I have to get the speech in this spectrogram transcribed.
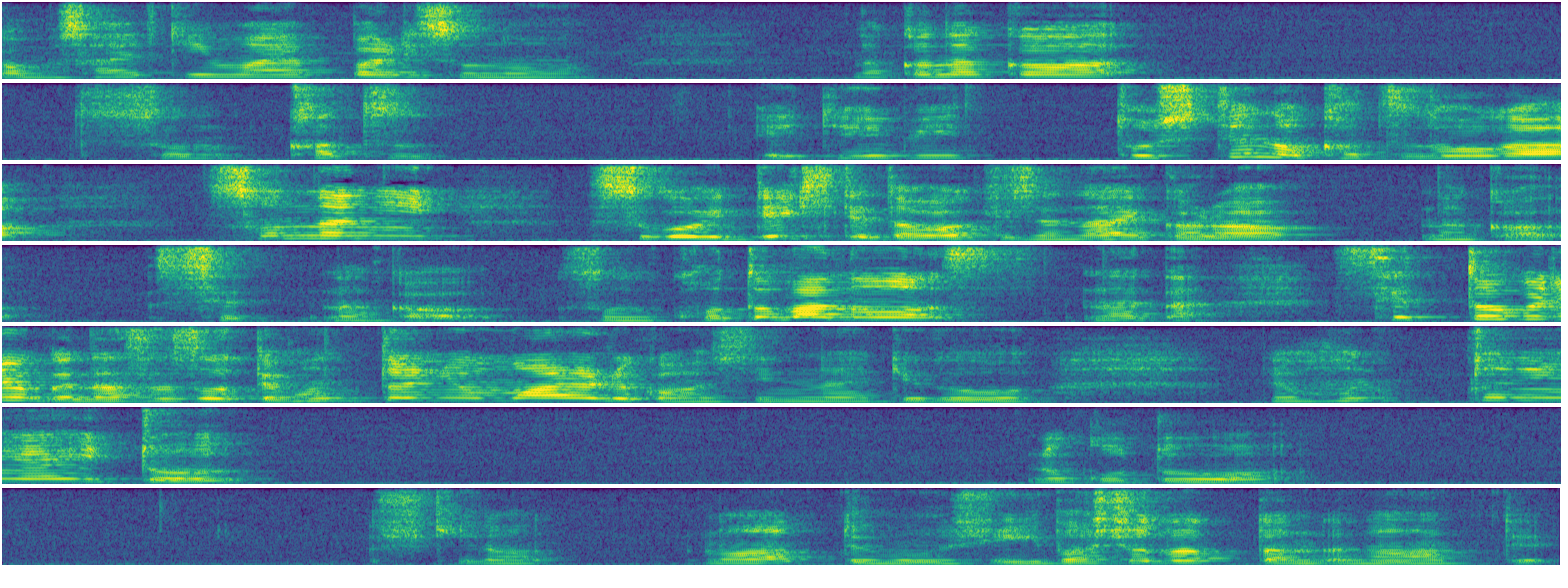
かも最近はやっぱりそのなかなかその活 AKB としての活動がそんなにすごいできてたわけじゃないからなんかせなんかその言葉のなんか説得力なさそうって本当に思われるかもしれないけどで本当にエイトのことは好きだなって思うし居場所だったんだなって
